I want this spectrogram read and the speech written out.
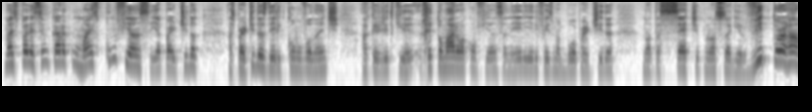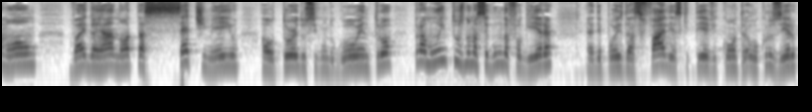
mas pareceu um cara com mais confiança e a partida, as partidas dele como volante, acredito que retomaram a confiança nele e ele fez uma boa partida, nota 7 para o nosso zagueiro. Vitor Ramon vai ganhar nota 7,5, autor do segundo gol, entrou para muitos numa segunda fogueira é, depois das falhas que teve contra o Cruzeiro,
